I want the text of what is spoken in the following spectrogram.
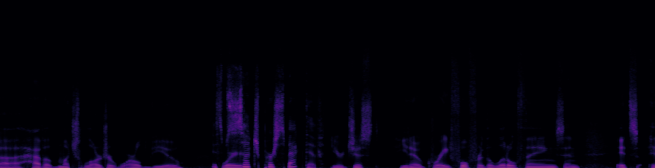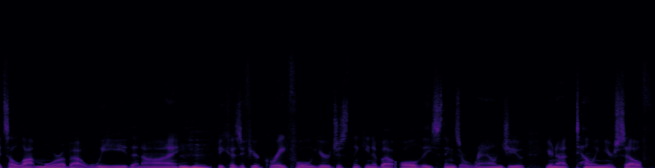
uh, have a much larger worldview. It's such perspective. You're just, you know, grateful for the little things, and it's it's a lot more about we than I. hmm Because if you're grateful, you're just thinking about all these things around you. You're not telling yourself,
